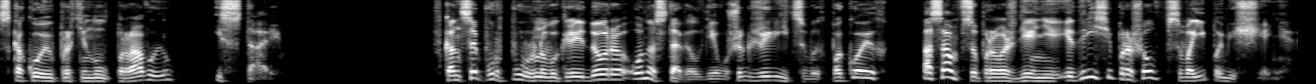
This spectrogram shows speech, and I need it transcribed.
с какой протянул правую и старе. В конце пурпурного коридора он оставил девушек жриц в их покоях, а сам в сопровождении Идриси прошел в свои помещения.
